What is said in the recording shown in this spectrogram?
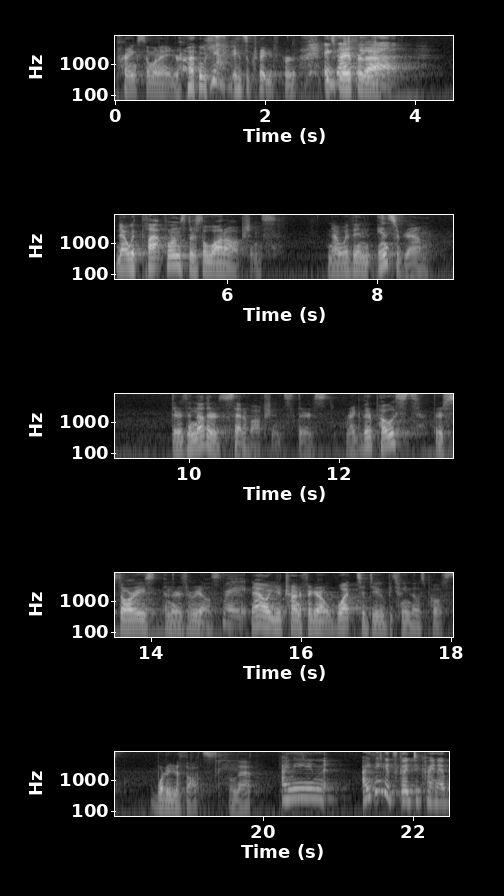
prank someone at your house, Yeah. it's great for. It's exactly, great for that. Yeah. Now with platforms, there's a lot of options. Now within Instagram, there's another set of options. There's regular posts, there's stories, and there's reels. Right. Now you're trying to figure out what to do between those posts. What are your thoughts on that? I mean, I think it's good to kind of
